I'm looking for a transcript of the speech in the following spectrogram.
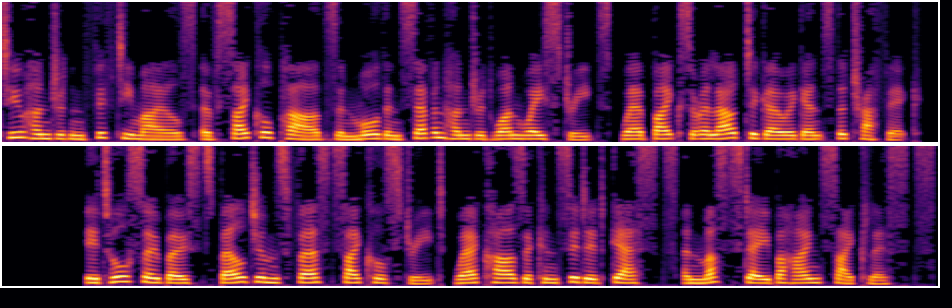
(250 miles) of cycle paths and more than 700 one-way streets, where bikes are allowed to go against the traffic. It also boasts Belgium's first cycle street, where cars are considered guests and must stay behind cyclists.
